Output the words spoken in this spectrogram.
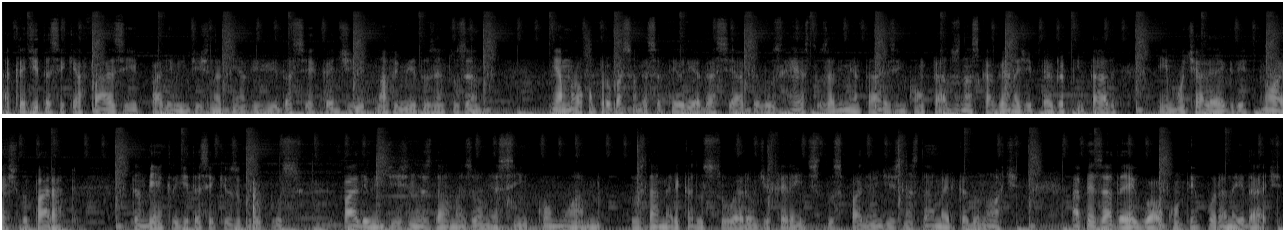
Acredita-se que a fase paleoindígena tenha vivido há cerca de 9.200 anos, e a maior comprovação dessa teoria dá-se-á pelos restos alimentares encontrados nas cavernas de pedra pintada em Monte Alegre, no oeste do Pará. Também acredita-se que os grupos paleoindígenas da Amazônia, assim como a, os da América do Sul, eram diferentes dos paleoindígenas da América do Norte apesar da igual contemporaneidade.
